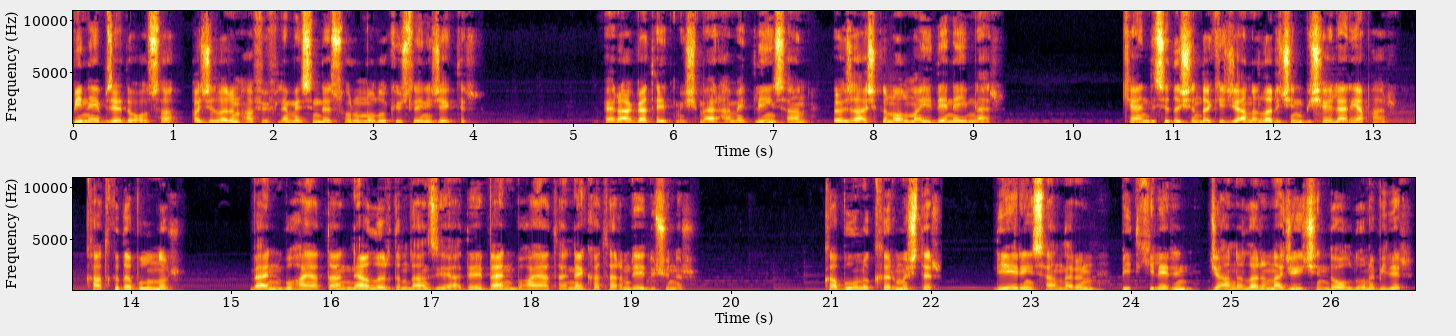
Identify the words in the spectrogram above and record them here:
bir nebze de olsa acıların hafiflemesinde sorumluluk üstlenecektir. Feragat etmiş merhametli insan öz aşkın olmayı deneyimler. Kendisi dışındaki canlılar için bir şeyler yapar, katkıda bulunur. Ben bu hayattan ne alırdımdan ziyade ben bu hayata ne katarım diye düşünür. Kabuğunu kırmıştır. Diğer insanların, bitkilerin, canlıların acı içinde olduğunu bilir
